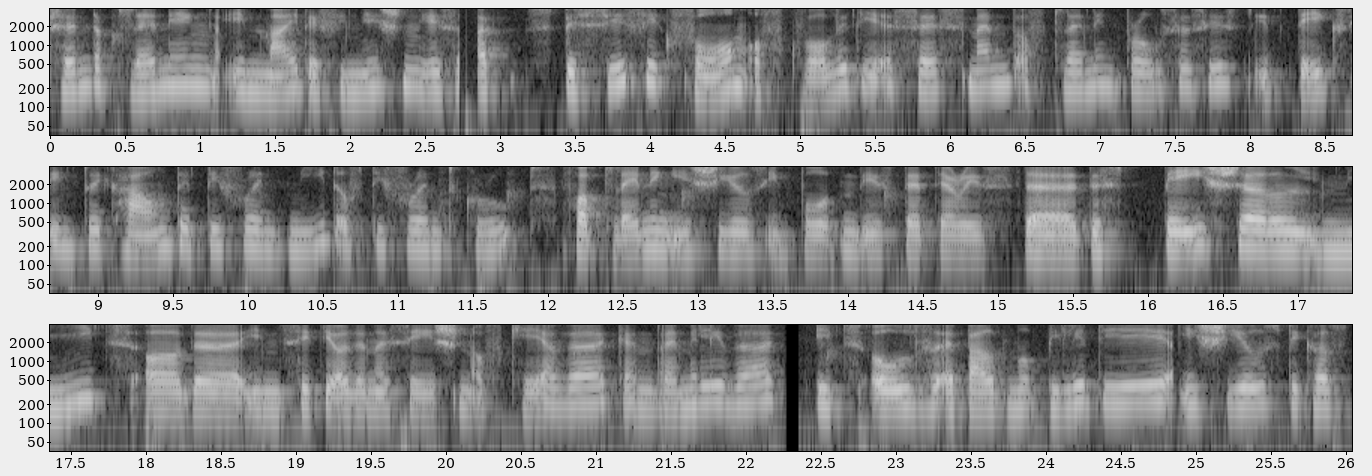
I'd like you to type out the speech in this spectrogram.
Gender planning, in my definition, is a specific form of quality assessment of planning processes. It takes into account the different need of different groups. For planning issues, important is that there is the, the spatial needs or the in city organization of care work and family work. It's also about mobility issues because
